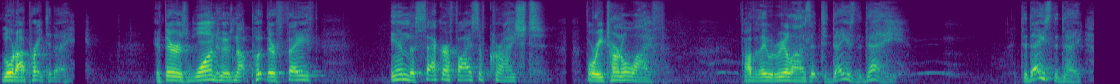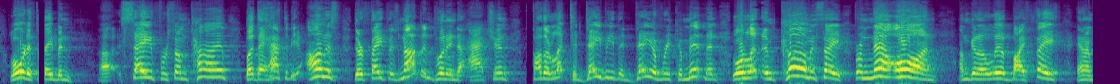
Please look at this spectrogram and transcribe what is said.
Lord, I pray today if there is one who has not put their faith in the sacrifice of Christ for eternal life, Father, they would realize that today is the day. Today's the day. Lord, if they've been uh, saved for some time, but they have to be honest, their faith has not been put into action. Father, let today be the day of recommitment. Lord, let them come and say, from now on, I'm going to live by faith and I'm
